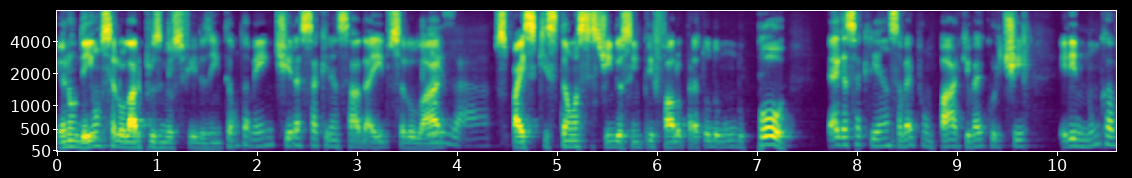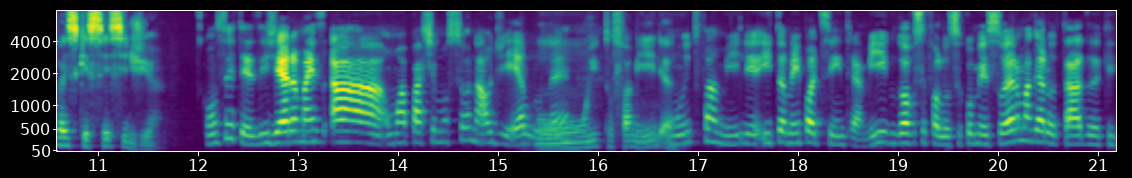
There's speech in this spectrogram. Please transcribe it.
Eu não dei um celular para os meus filhos, então também tira essa criançada aí do celular. Exato. Os pais que estão assistindo, eu sempre falo para todo mundo: pô, pega essa criança, vai para um parque, vai curtir. Ele nunca vai esquecer esse dia. Com certeza. E gera mais a, uma parte emocional de elo, Muito né? Muito família. Muito família. E também pode ser entre amigos. Igual você falou, você começou, era uma garotada que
